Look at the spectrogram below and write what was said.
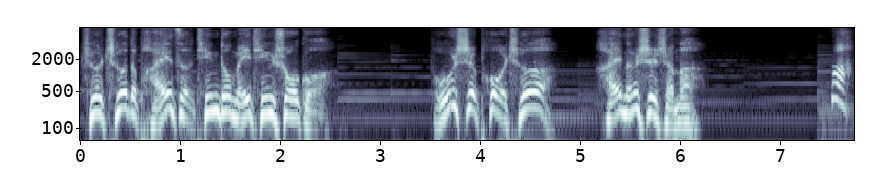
这车的牌子听都没听说过，不是破车还能是什么？哇，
